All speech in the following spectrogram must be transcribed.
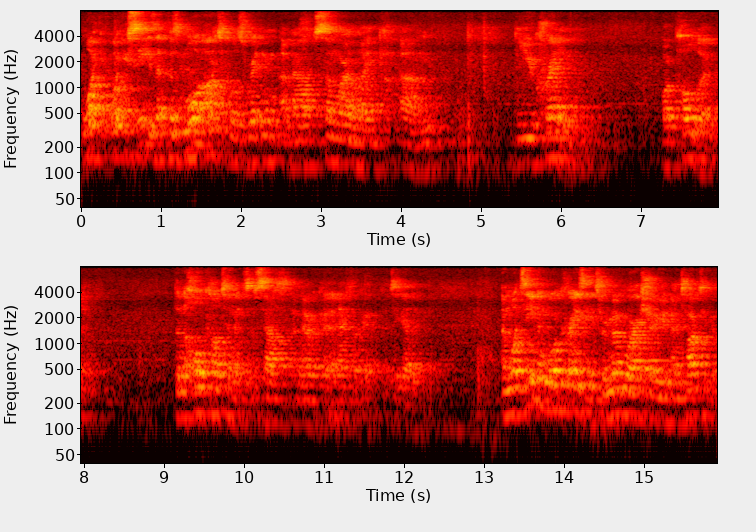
what, what you see is that there's more articles written about somewhere like um, the Ukraine or Poland than the whole continents of South America and Africa put together. And what's even more crazy is, remember where I showed you Antarctica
